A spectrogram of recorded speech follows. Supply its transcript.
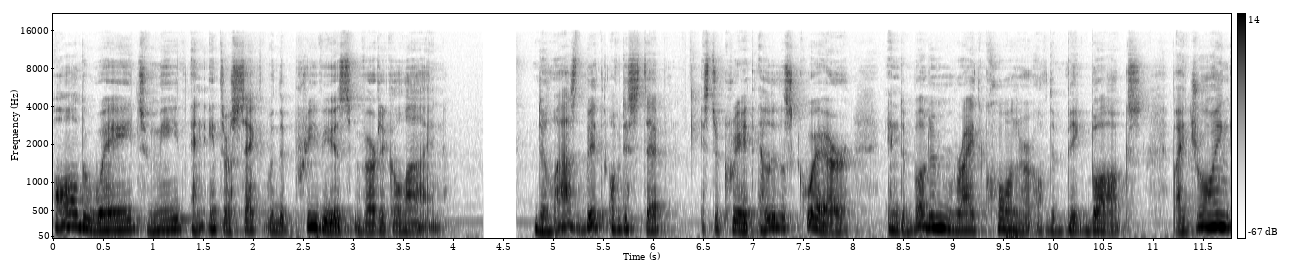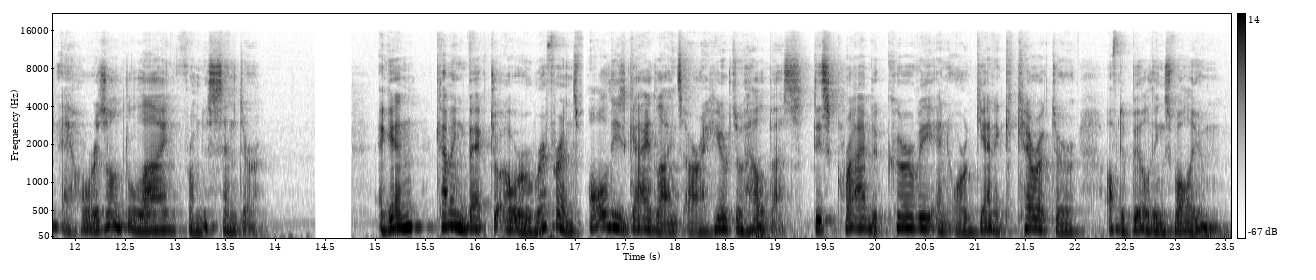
all the way to meet and intersect with the previous vertical line. The last bit of this step is to create a little square in the bottom right corner of the big box by drawing a horizontal line from the center. Again, coming back to our reference, all these guidelines are here to help us describe the curvy and organic character of the building's volume.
